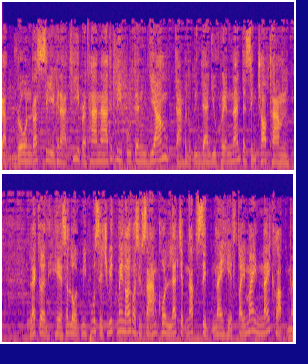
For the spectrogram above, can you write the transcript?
กัดโดรนรัสเซียขณะที่ประธานาธิบดีปูตินย้ำ การผนวกดินแดนยูเครนนั้นเป็นสิ่งชอบธรรม และเกิดเหตุสลดมีผู้เสียชีวิตไม่น้อยกว่า 13 คน และเจ็บนับ 10 ในเหตุไฟไหม้ไนต์คลับใน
